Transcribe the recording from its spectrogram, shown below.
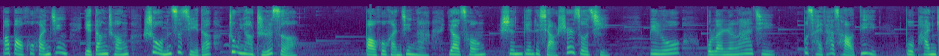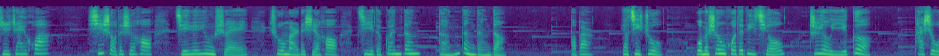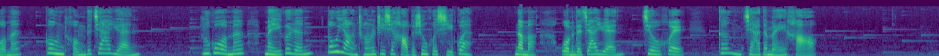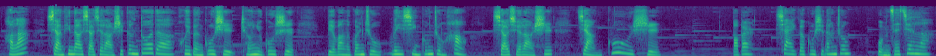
把保护环境也当成是我们自己的重要职责。保护环境啊，要从身边的小事儿做起。比如，不乱扔垃圾，不踩踏草地，不攀枝摘花，洗手的时候节约用水，出门的时候记得关灯，等等等等。宝贝儿，要记住，我们生活的地球只有一个，它是我们共同的家园。如果我们每一个人都养成了这些好的生活习惯，那么我们的家园就会。更加的美好。好啦，想听到小雪老师更多的绘本故事、成语故事，别忘了关注微信公众号“小雪老师讲故事”。宝贝儿，下一个故事当中，我们再见啦！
